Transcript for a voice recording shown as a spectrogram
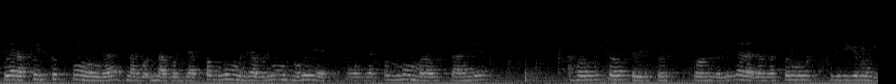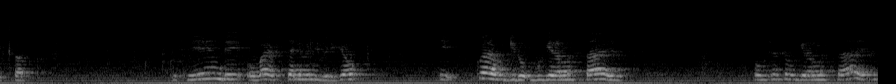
kubera ko uhita ufunga ntabwo byapfa guhumurira buri muntu wese. Ntabwo byapfa guhumura ngo usange aho uri guca hose biri kwexpose bigaragaza ko nyine ufite ibiryo mu gikapu. Ikindi ubaye ufite n'ibindi biryo kubera bugira amasayizi ubushashi bugira amasayizi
